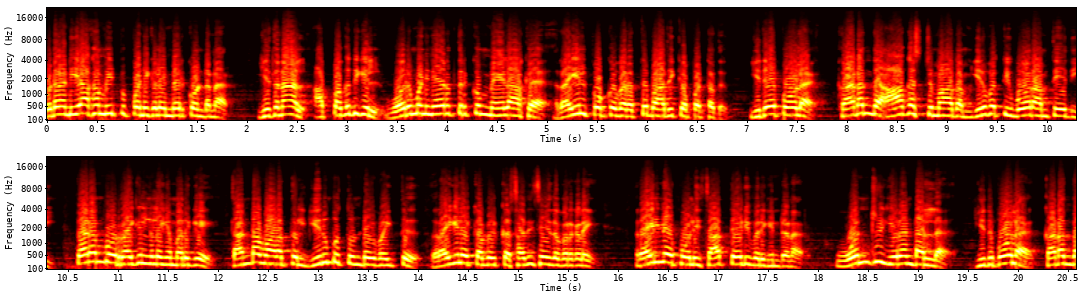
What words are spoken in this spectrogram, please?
உடனடியாக மீட்பு பணிகளை மேற்கொண்டனர். இதனால் அப்பகுதியில் ஒரு மணி நேரத்திற்கும் மேலாக ரயில் போக்குவரத்து பாதிக்கப்பட்டது. இதே போல கடந்த ஆகஸ்ட் மாதம் இருபத்தி ஓராம் தேதி பெரம்பூர் ரயில் நிலையம் அருகே தண்டவாளத்தில் இரும்பு துண்டை வைத்து ரயிலை கவிழ்க்க சதி செய்தவர்களை ரயில்வே போலீசார் தேடி வருகின்றனர். ஒன்று இரண்டு அல்ல இதுபோல கடந்த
